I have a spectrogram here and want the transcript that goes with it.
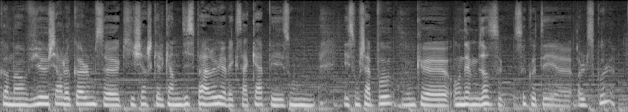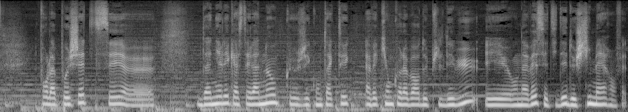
comme un vieux Sherlock Holmes euh, qui cherche quelqu'un de disparu avec sa cape et son, et son chapeau, donc on aime bien ce, ce côté old school. Pour la pochette, c'est euh, Daniele Castellano que j'ai contacté, avec qui on collabore depuis le début, et on avait cette idée de chimère en fait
